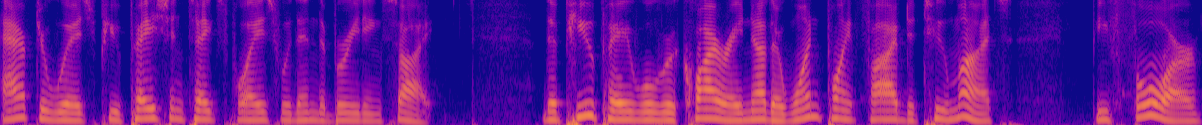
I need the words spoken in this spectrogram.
after which pupation takes place within the breeding site. The pupae will require another 1.5 to 2 months before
